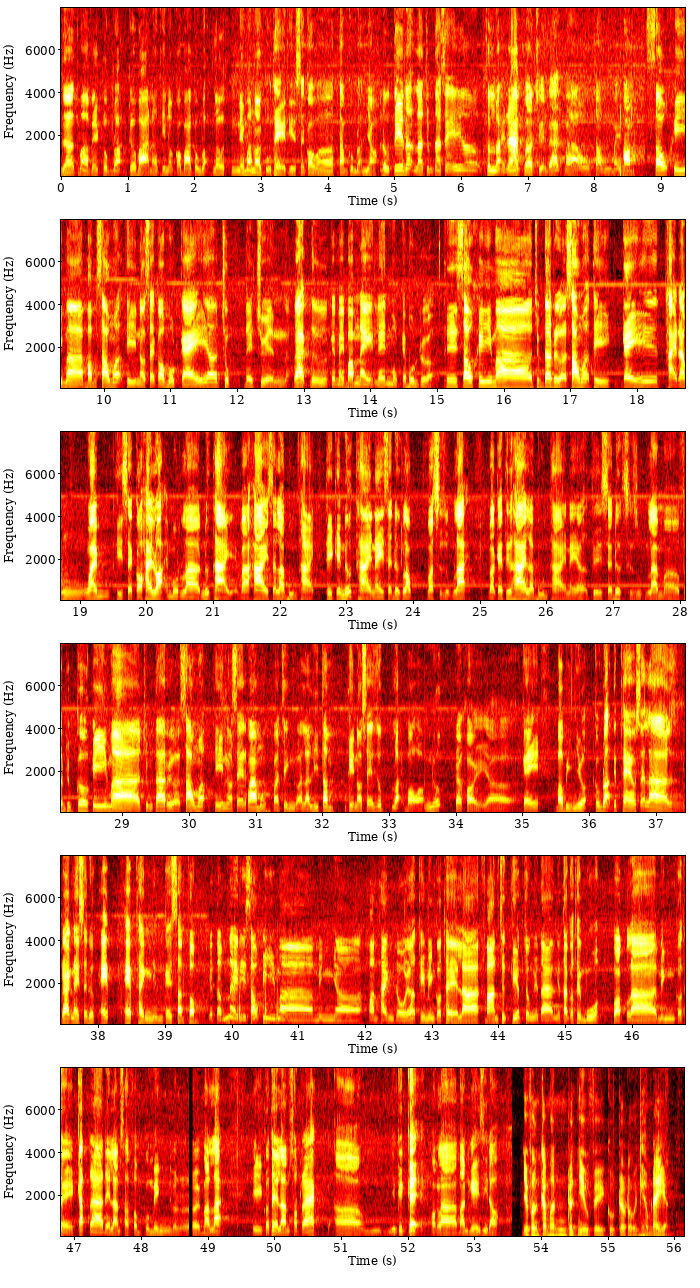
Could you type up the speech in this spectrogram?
Dạ, mà về công đoạn cơ bản thì nó có 3 công đoạn lớn. Nếu mà nói cụ thể thì sẽ có 8 công đoạn nhỏ. Đầu tiên là chúng ta sẽ ờ, phân loại rác và chuyển rác vào trong máy băm. Sau khi mà băm xong thì nó sẽ có một cái trục để chuyển rác từ cái máy băm này lên một cái bồn rửa. Thì sau khi mà chúng ta rửa xong thì cái thải ra ngoài thì sẽ có hai loại, một là nước thải và hai sẽ là bùn thải. Thì cái nước thải này sẽ được lọc và sử dụng lại và cái thứ hai là bùn thải này thì sẽ được sử dụng làm ờ, phân hữu cơ khi mà chúng ta rửa xong thì nó sẽ qua một quá trình gọi là ly tâm thì nó sẽ giúp loại bỏ nước ra khỏi ờ, cái bao bì nhựa công đoạn tiếp theo sẽ là rác này sẽ được ép ép thành những cái sản phẩm. Cái tấm này thì sau khi mà mình ờ, hoàn thành rồi thì mình có thể là bán trực tiếp cho người ta người ta có thể mua hoặc là mình có thể cắt ra để làm sản phẩm của mình rồi bán lại. Thì có thể làm sọt rác uh, những cái kệ hoặc là bàn ghế gì đó. Dạ vâng, cảm ơn rất nhiều về cuộc trao đổi ngày hôm nay ạ.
